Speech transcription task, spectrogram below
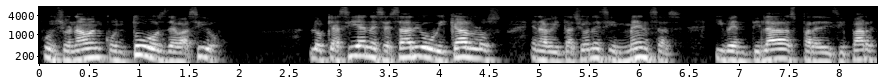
funcionaban con tubos de vacío, lo que hacía necesario ubicarlos en habitaciones inmensas y ventiladas para disipar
